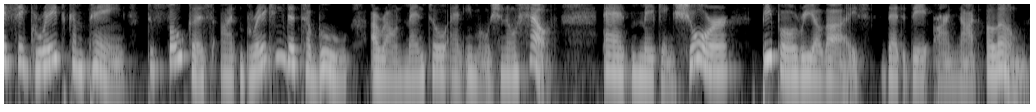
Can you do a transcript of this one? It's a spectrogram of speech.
It's a great campaign to focus on breaking the taboo around mental and emotional health and making sure people realize that they are not alone.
